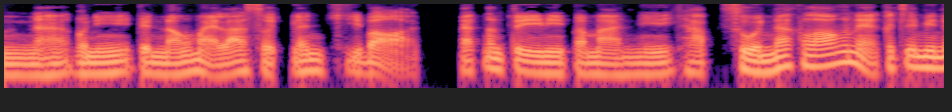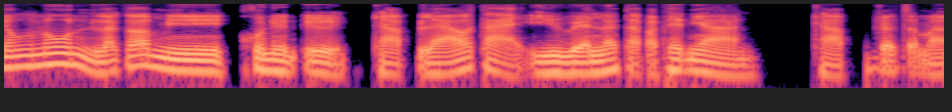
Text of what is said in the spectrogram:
นท์นะฮะคนนี้เป็นน้องใหม่ล่าสุดเล่นคีย์บอร์ด นักดนตรีมีประมาณนี้ครับ ส่วนนักร้องเนี่ยก็จะมีน้องนุ่น แล้วก็มีคนอื่นๆครับแล้วแต่อีเวนต์แล้วแต่ประเภทงานครับก็จะมา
